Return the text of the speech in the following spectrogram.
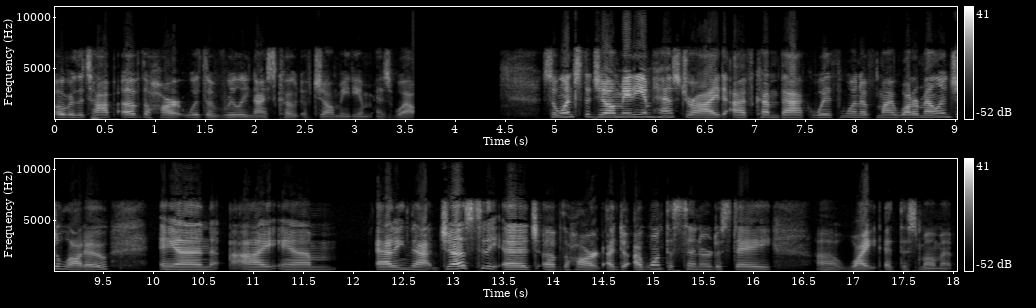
over the top of the heart with a really nice coat of gel medium as well. So once the gel medium has dried, I've come back with one of my watermelon gelato and I am adding that just to the edge of the heart. I, do, I want the center to stay uh, white at this moment.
